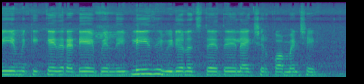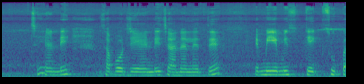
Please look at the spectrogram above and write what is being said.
మీ మీ కేక్ అయితే రెడీ అయిపోయింది. ప్లీజ్ ఈ వీడియో నచ్చితే అయితే లైక్ షేర్ కామెంట్ చేయండి. సపోర్ట్ చేయండి ఛానల్ అయితే. మీ మీ కేక్ సూపర్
